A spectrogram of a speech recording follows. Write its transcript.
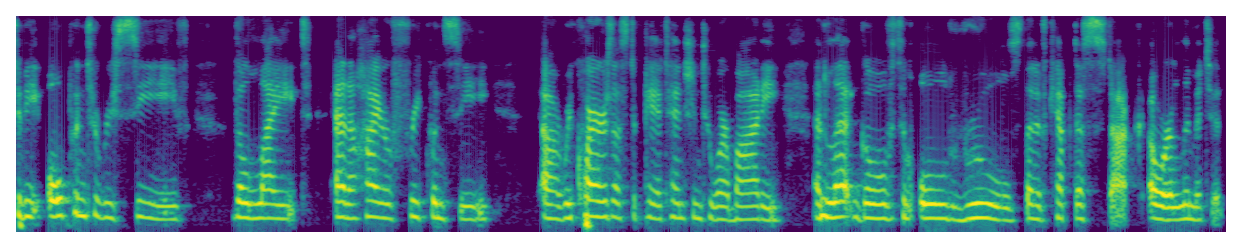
to be open to receive the light and a higher frequency uh, requires us to pay attention to our body and let go of some old rules that have kept us stuck or limited.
